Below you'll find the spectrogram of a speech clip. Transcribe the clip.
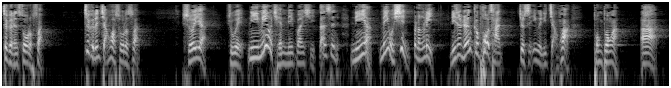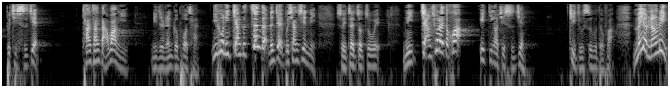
这个人说了算，这个人讲话说了算。所以啊。诸位，你没有钱没关系，但是你呀没有信不能立，你的人格破产，就是因为你讲话通通啊啊不去实践，常常打妄语，你的人格破产。以后你讲的真的，人家也不相信你。所以在座诸位，你讲出来的话一定要去实践，记住师傅的话。没有能力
